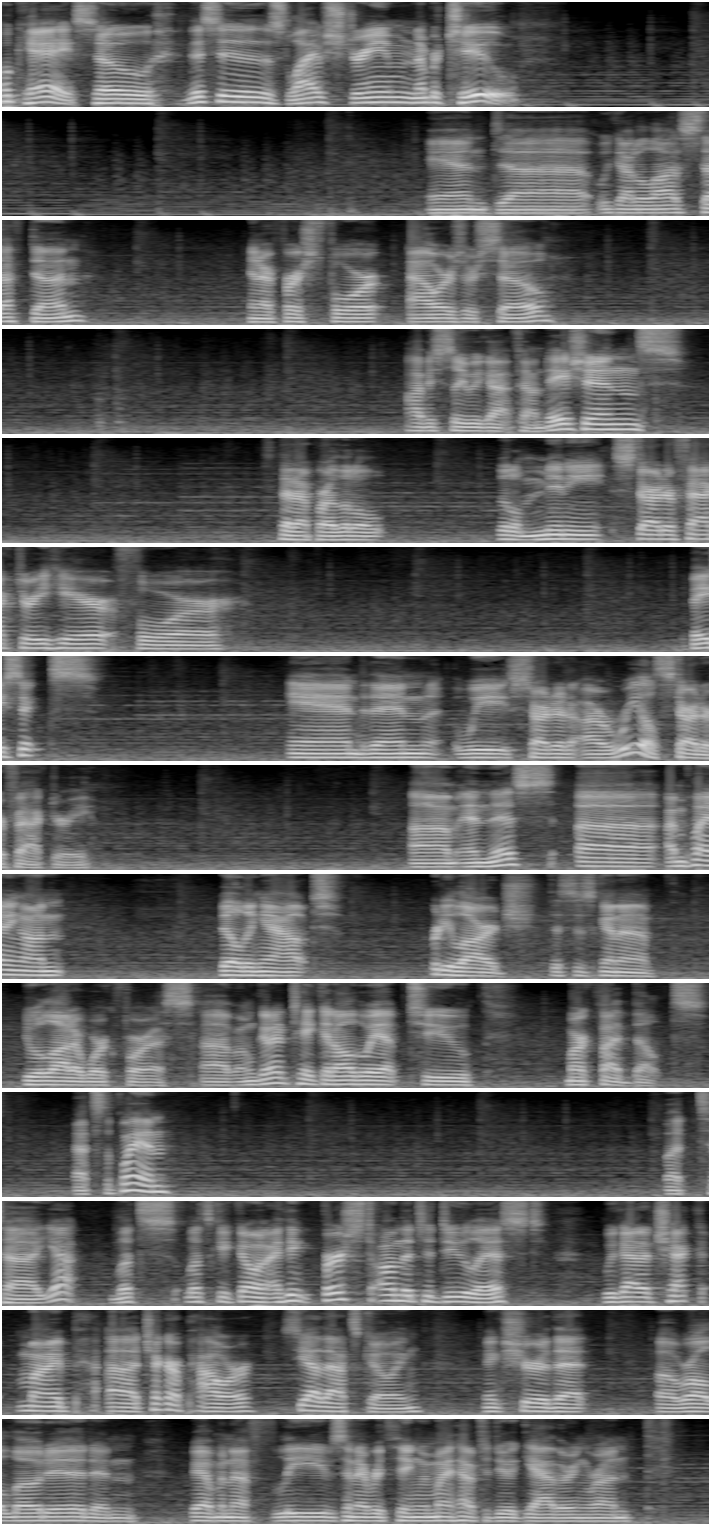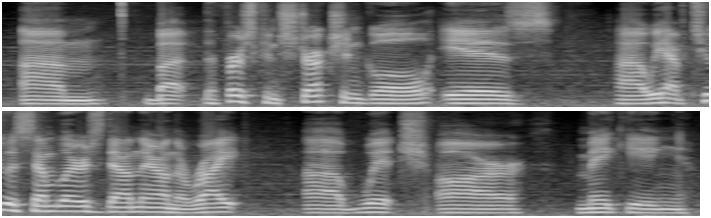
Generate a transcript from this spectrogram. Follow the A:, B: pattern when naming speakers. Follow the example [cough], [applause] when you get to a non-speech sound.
A: Okay, so this is live stream number two. And uh, we got a lot of stuff done in our first four hours or so. Obviously, we got foundations. Set up our little little mini starter factory here for basics. And then we started our real starter factory. Um, and this, uh, I'm planning on building out pretty large. This is going to do a lot of work for us. Uh, I'm going to take it all the way up to Mark 5 belts. That's the plan. But uh, yeah, let's let's get going. I think first on the to-do list, we got to check my uh, check our power, see how that's going. Make sure that uh, we're all loaded and we have enough leaves and everything. We might have to do a gathering run. Um, but the first construction goal is uh, we have two assemblers down there on the right, uh, which are making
